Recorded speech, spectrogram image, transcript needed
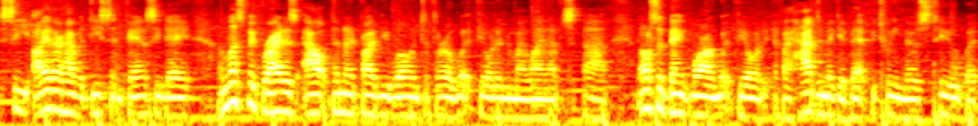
see either have a decent fantasy day. Unless McBride is out, then I'd probably be willing to throw Whitfield into my lineups. Uh, I'd also bank more on Whitfield if I had to make a bet between those two, but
